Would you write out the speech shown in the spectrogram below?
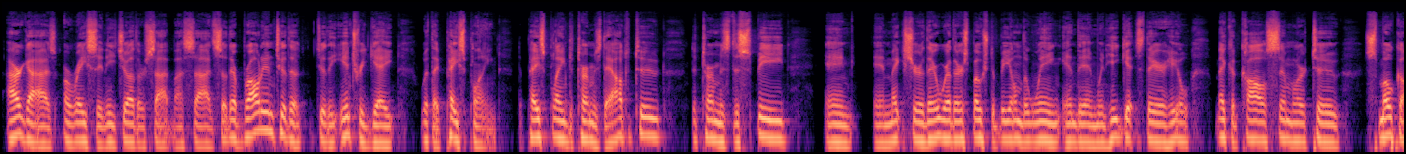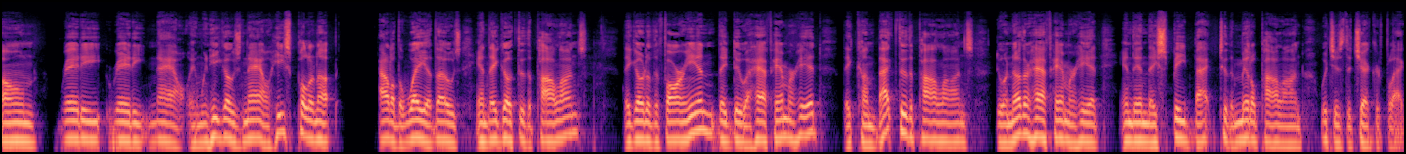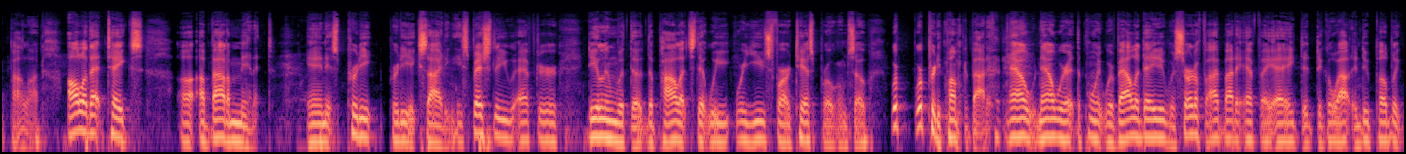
our guys are racing each other side by side. So they're brought into the to the entry gate with a pace plane. The pace plane determines the altitude, determines the speed, and and make sure they're where they're supposed to be on the wing. And then when he gets there, he'll make a call similar to smoke on, ready, ready, now. And when he goes now, he's pulling up out of the way of those, and they go through the pylons. They go to the far end. They do a half hammerhead. They come back through the pylons, do another half hammerhead, and then they speed back to the middle pylon, which is the checkered flag pylon. All of that takes uh, about a minute, and it's pretty pretty exciting, especially after dealing with the, the pilots that we were used for our test program. So we're we're pretty pumped about it. Now now we're at the point we're validated, we're certified by the FAA to, to go out and do public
